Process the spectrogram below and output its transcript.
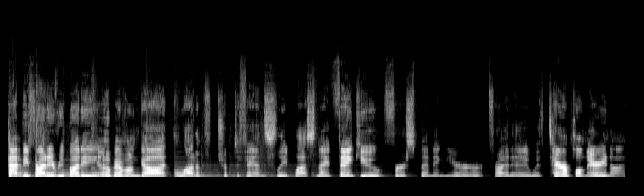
Happy Friday, everybody. I hope everyone got a lot of tryptophan sleep last night. Thank you for spending your Friday with Tara Palmeri and I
